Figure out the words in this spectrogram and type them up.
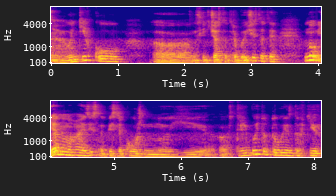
е, гвинтівку, наскільки часто треба її чистити. Ну, я намагаюся, звісно, після кожної е, стрільби, тобто виїзду в тір.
